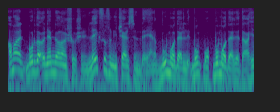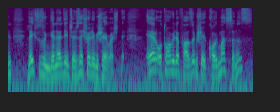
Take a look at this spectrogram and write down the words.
Ama burada önemli olan şu şimdi Lexus'un içerisinde yani bu model bu, bu- modelde dahil Lexus'un genelde içerisinde şöyle bir şey var işte. Eğer otomobile fazla bir şey koymazsanız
